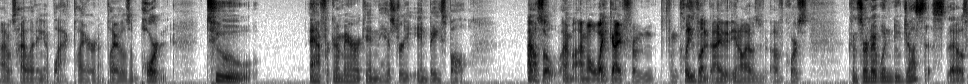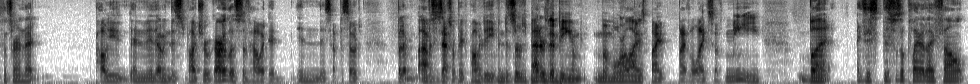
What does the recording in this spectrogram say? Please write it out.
I was highlighting a black player and a player that was important to African American history in baseball. I also, I'm, I'm a white guy from, from Cleveland. I, you know, I was, of course, concerned I wouldn't do justice. That I was concerned that probably, and I mean, this is probably true regardless of how I did in this episode. But obviously, Satchel Paige probably even deserves better than being memorialized by by the likes of me. But I just this was a player that I felt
